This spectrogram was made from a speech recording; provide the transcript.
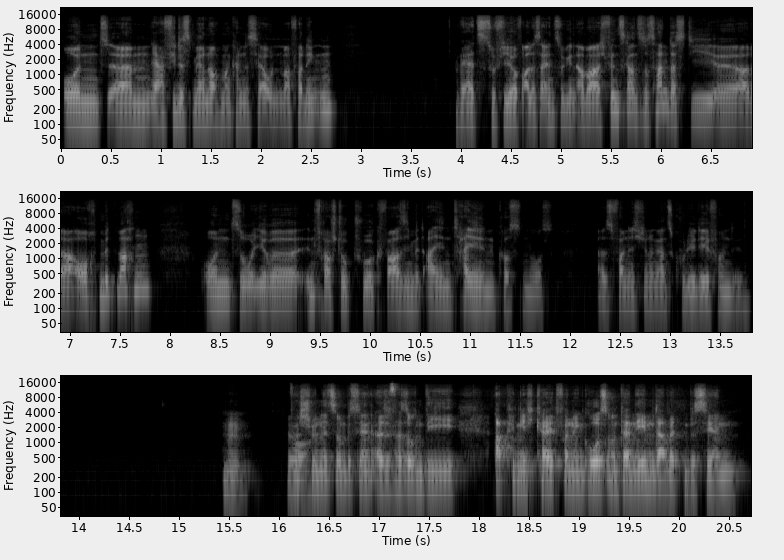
und ähm, ja, vieles mehr noch. Man kann es ja unten mal verlinken. Wäre jetzt zu viel auf alles einzugehen, aber ich finde es ganz interessant, dass die da auch mitmachen und so ihre Infrastruktur quasi mit allen teilen, kostenlos. Also das fand ich eine ganz coole Idee von denen. Hm. Ja. Verschwindet so ein bisschen, also versuchen die Abhängigkeit von den großen Unternehmen damit ein bisschen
